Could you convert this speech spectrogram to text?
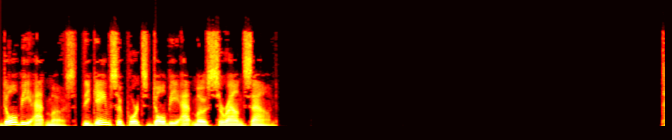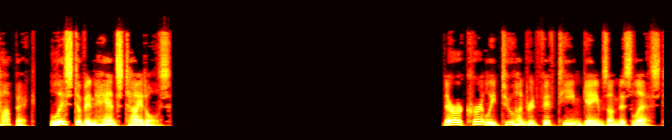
Dolby Atmos – The game supports Dolby Atmos surround sound. List of enhanced titles There are currently 215 games on this list.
